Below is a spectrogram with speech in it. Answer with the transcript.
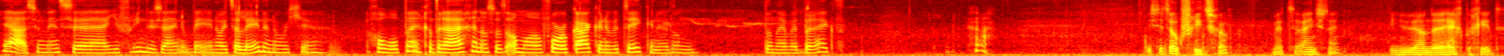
Ja, als de mensen eh, je vrienden zijn, dan ben je nooit alleen en dan word je geholpen en gedragen. En als we het allemaal voor elkaar kunnen betekenen, dan, dan hebben we het bereikt. Is dit ook vriendschap met Einstein? Die nu aan de heg begint.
